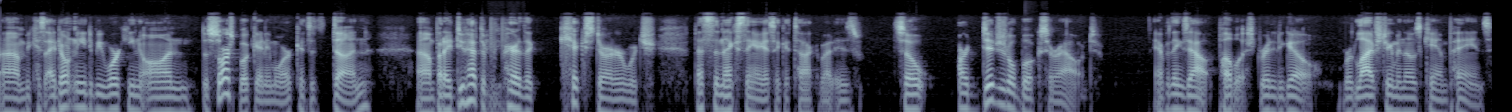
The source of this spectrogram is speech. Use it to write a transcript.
um, because I don't need to be working on the source book anymore because it's done. Um, but I do have to prepare the Kickstarter, which that's the next thing I guess I could talk about is so our digital books are out. Everything's out, published, ready to go. We're live streaming those campaigns.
